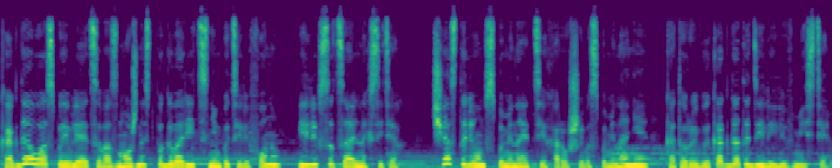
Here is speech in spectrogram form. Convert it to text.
Когда у вас появляется возможность поговорить с ним по телефону или в социальных сетях, часто ли он вспоминает те хорошие воспоминания, которые вы когда-то делили вместе?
